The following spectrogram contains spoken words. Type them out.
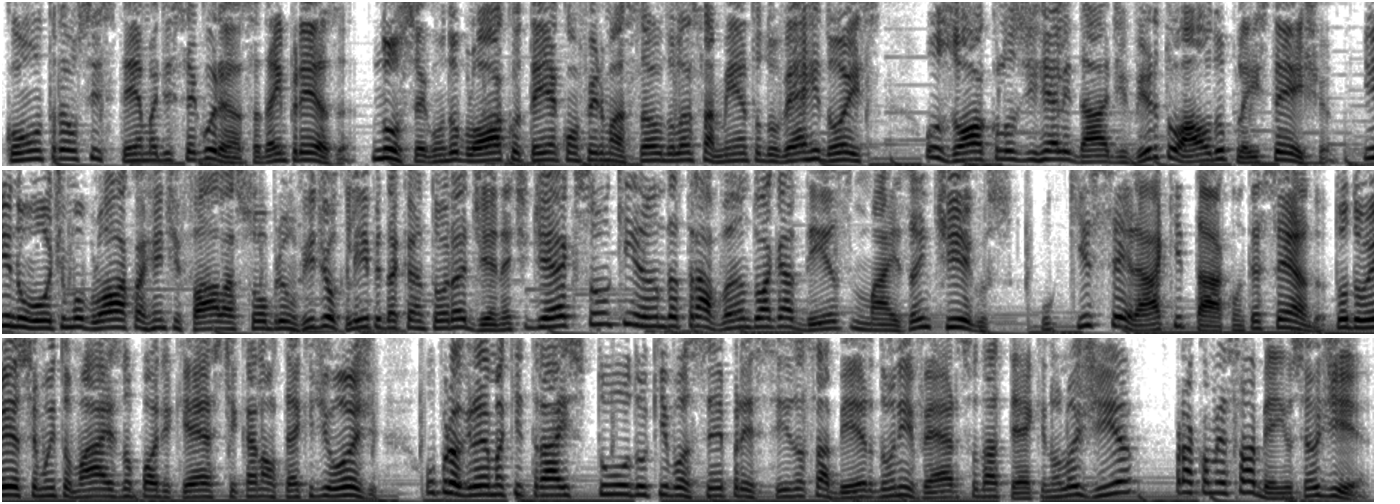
contra o sistema de segurança da empresa. No segundo bloco, tem a confirmação do lançamento do VR2, os óculos de realidade virtual do PlayStation. E no último bloco, a gente fala sobre um videoclipe da cantora Janet Jackson que anda travando HDs mais antigos. O que será que está acontecendo? Tudo isso e muito mais no podcast Canaltech de hoje o programa que traz tudo o que você precisa saber do universo da tecnologia para começar bem o seu dia.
